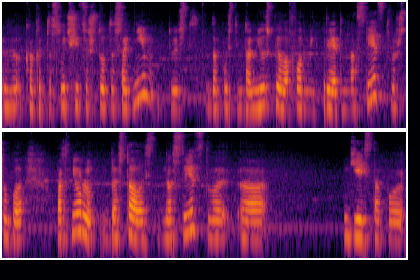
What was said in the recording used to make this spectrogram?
э, как это случится что-то с одним, то есть, допустим, там не успел оформить при этом наследство, чтобы партнеру досталось наследство, э, есть такое,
